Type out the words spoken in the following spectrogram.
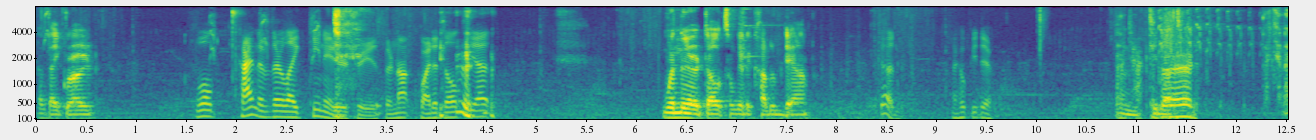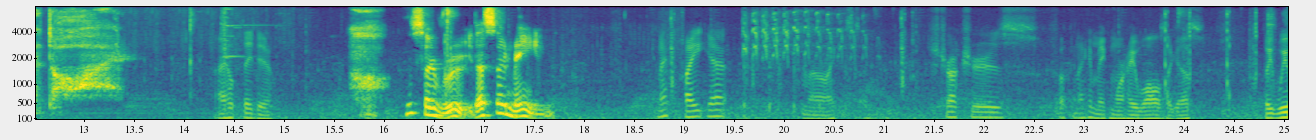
Have they grown? Well, kind of. They're like teenager trees. They're not quite adults yet. When they're adults, I'm going to cut them down. Good. I hope you do. And Attack the bird. they're to die. I hope they do. That's so rude. That's so mean. Can I fight yet? No, I can still. Structures. Fucking, I can make more hay walls, I guess. But we,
